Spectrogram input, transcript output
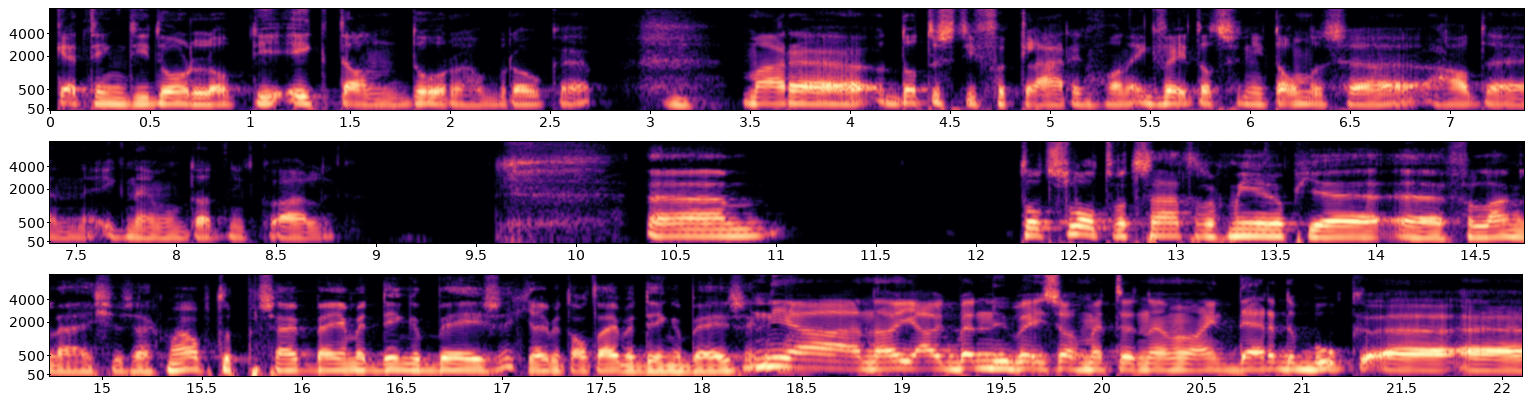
ketting die doorloopt, die ik dan doorgebroken heb. Hm. Maar uh, dat is die verklaring van. Ik weet dat ze niet anders uh, hadden en ik neem hem dat niet kwalijk. Um, tot slot, wat staat er nog meer op je uh, verlanglijstje, zeg maar? Op de, ben je met dingen bezig? Jij bent altijd met dingen bezig. Maar... Ja, nou ja, ik ben nu bezig met een, uh, mijn derde boek uh,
